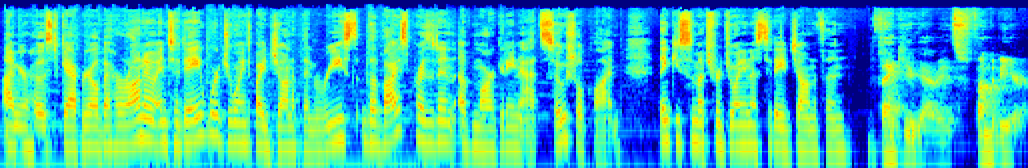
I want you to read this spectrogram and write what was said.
I'm your host, Gabrielle Bejarano, and today we're joined by Jonathan Reese, the Vice President of Marketing at SocialClimb. Thank you so much for joining us today, Jonathan. Thank you, Gabby. It's fun to be here.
